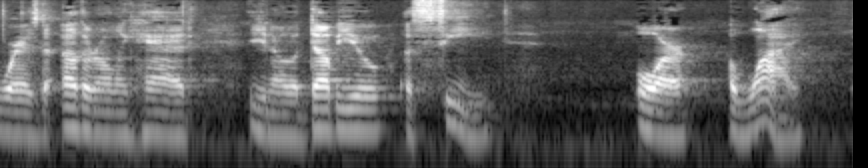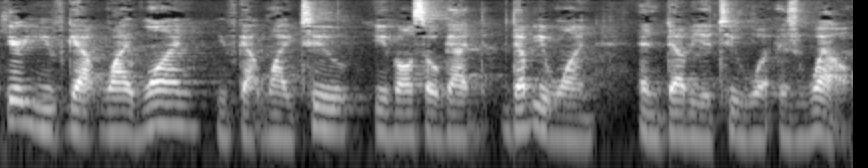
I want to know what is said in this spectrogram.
whereas the other only had, you know, a W, a C, or a Y. Here you've got Y1, you've got Y2, you've also got W1 and W2 as well.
